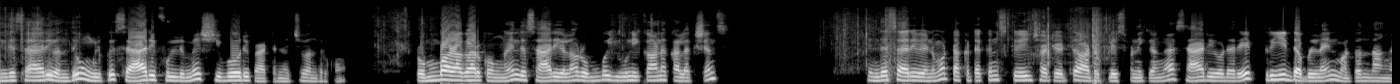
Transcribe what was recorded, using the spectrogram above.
இந்த saree வந்து உங்களுக்கு saree ஃபுல்லுமே ஷிபோரி பேட்டர்ன் வச்சு வந்திருக்கும். ரொம்ப அழகா இருக்குங்க. இந்த saree எல்லாம் ரொம்ப யூனிக்கான கலெக்ஷன்ஸ் எந்த saree வேணுமோ டக்கு டக்குன்னு ஸ்கிரீன்ஷாட் எடுத்து ஆர்டர் பிளேஸ் பண்ணிக்கோங்க. சாரியோட ரேட் த்ரீ டபுள் நைன் மட்டும்தாங்க.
